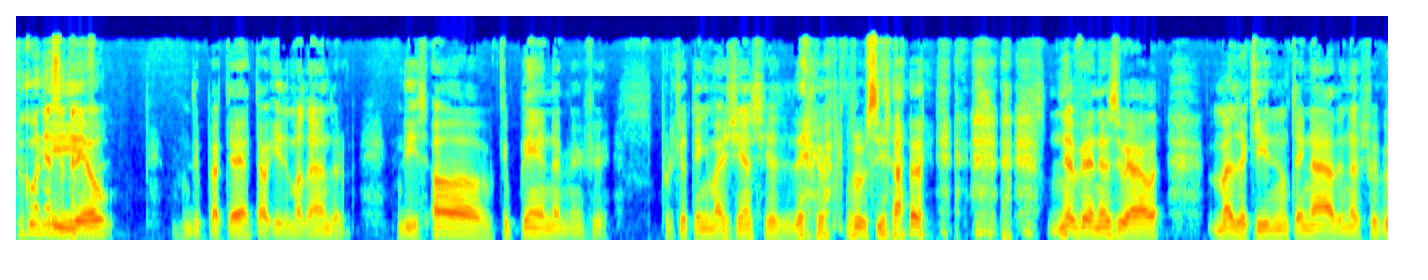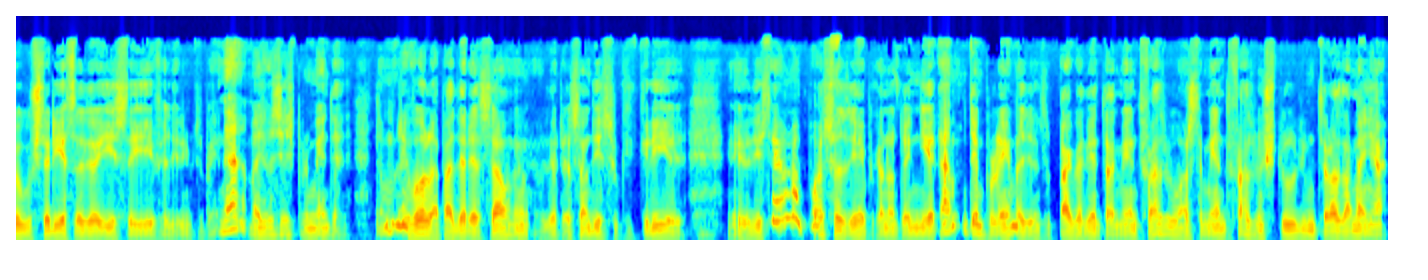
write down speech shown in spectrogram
pegou nessa e tarefa. eu, de pateta e de malandro, disse: Oh, que pena, meu filho porque eu tenho uma agência de publicidade na Venezuela mas aqui não tem nada, porque eu gostaria de fazer isso aí, fazer muito bem. Não, mas você experimenta. Então me levou lá para a direção, a direção disse o que queria. Eu disse, eu não posso fazer porque eu não tenho dinheiro. Ah, não tem problema, a gente paga adiantamento, faz um orçamento, faz um estudo e me traz amanhã.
